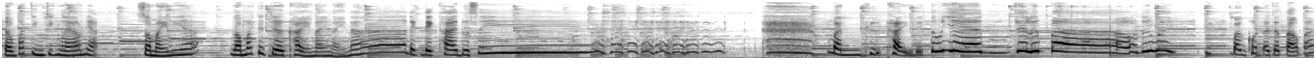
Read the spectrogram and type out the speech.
แต่ว่าจริงๆแล้วเนี่ย สมัยเนี้ย เรามักจะเจอไข่ในไหนนะ เด็กๆทายดูสิ มันคือไข่ในตู้เย็นใช่หรือเปล่าหรือไม่บางคนอาจจะตอบว่า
